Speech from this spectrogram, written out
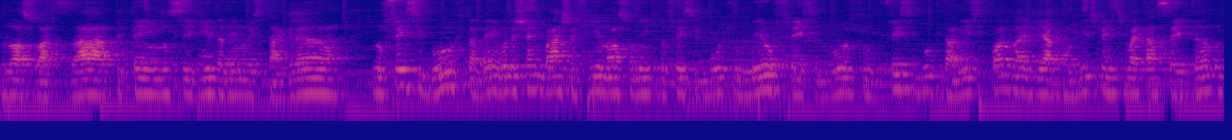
do nosso WhatsApp, tem nos seguido ali no Instagram, no Facebook também, vou deixar embaixo aqui o nosso link do Facebook, o meu Facebook, o Facebook da Alice, pode lá enviar convite que a gente vai estar aceitando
